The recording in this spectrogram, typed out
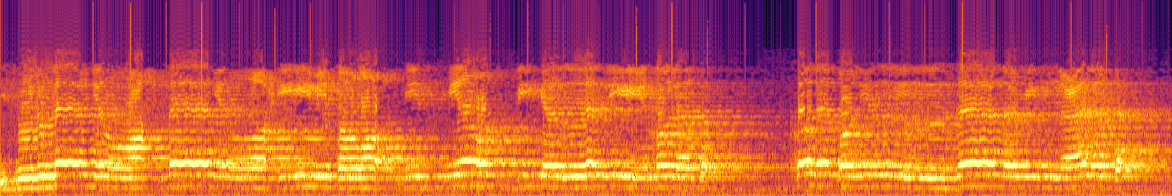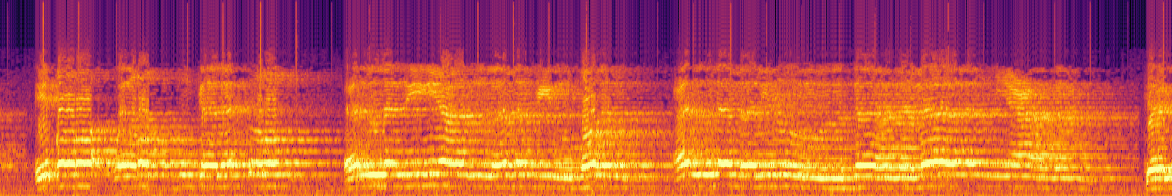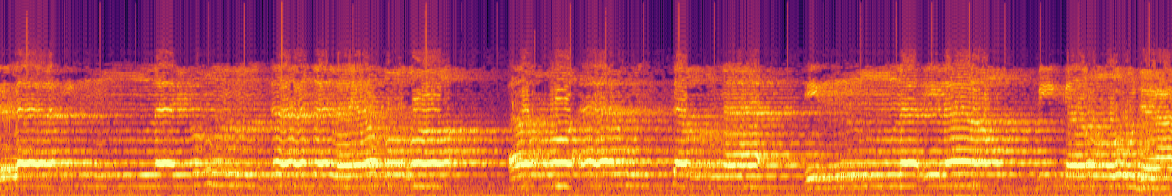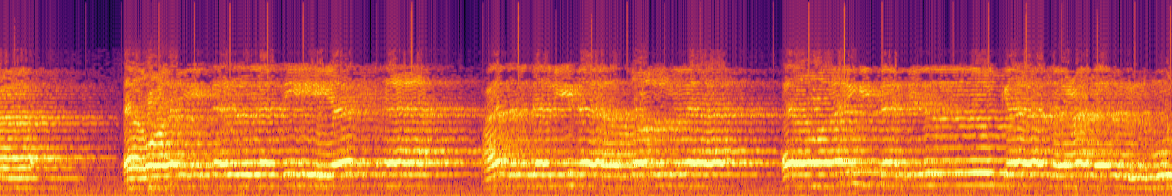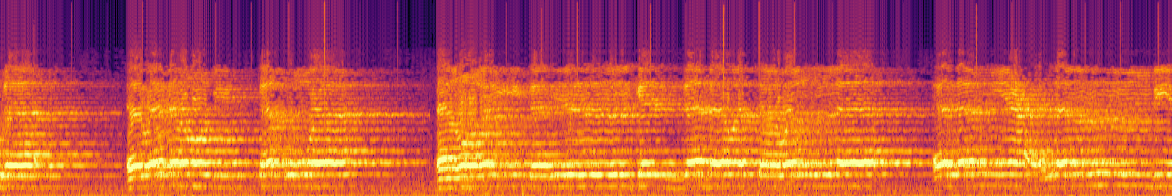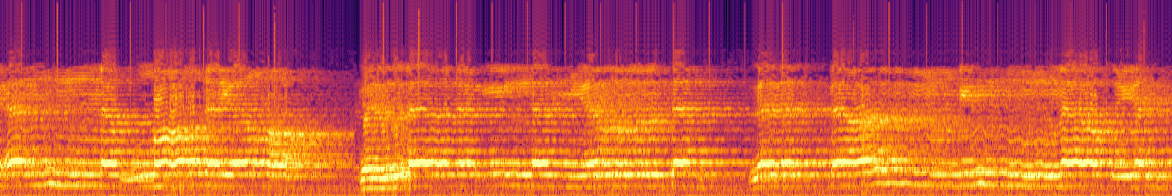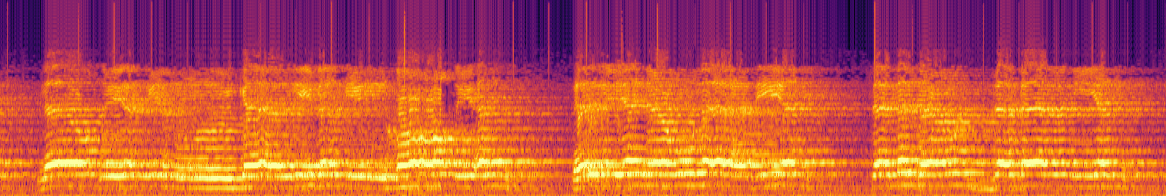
بسم الله الرحمن الرحيم. قرأ باسم ربك الذي خلق. خلق الإنسان من علق. اقرأ وربك الأكرم الذي علم بالقلم. علم الإنسان ما لم يعلم. كلا استغنى إن إلى ربك الرجعى أرأيت الذي ينهى عبدا إذا صلى أرأيت إن كان على الهدى أولر بالتقوى أرأيت إن كذب وتولى ألم يعلم بأن الله يرى كلا لئن لم ينته لنسفعا بالناصية ناصية فليدع ناديا سندع الزبانية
